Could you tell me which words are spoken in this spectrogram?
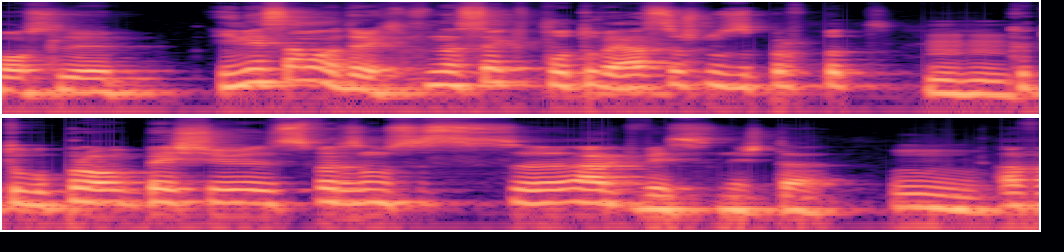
После и не само на дрехите, на всеки плотове. Аз всъщност за първ път, mm-hmm. като го пробвах, беше свързано с ArcVis неща. Mm. А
